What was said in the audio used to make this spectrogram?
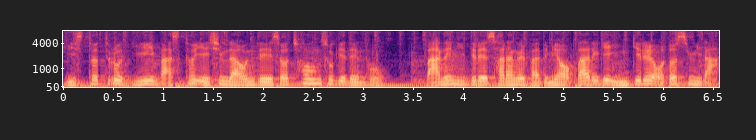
미스터 트롯 2 마스터 예심 라운드에서 처음 소개된 후 많은 이들의 사랑을 받으며 빠르게 인기를 얻었습니다.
